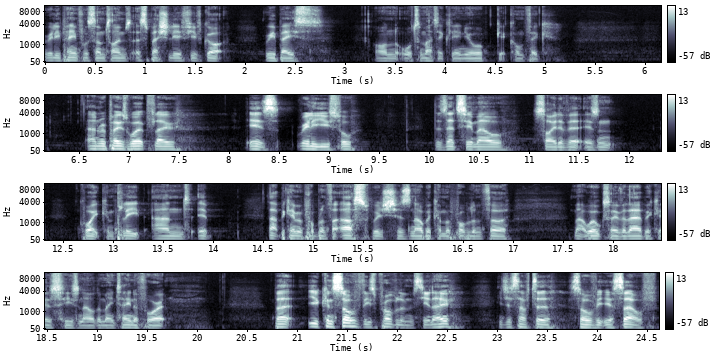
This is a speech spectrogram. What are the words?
really painful sometimes, especially if you've got rebase on automatically in your Git config. And repoze workflow is really useful. The ZCML side of it isn't quite complete, and it, that became a problem for us, which has now become a problem for Matt Wilkes over there because he's now the maintainer for it. But you can solve these problems, you know? You just have to solve it yourself.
